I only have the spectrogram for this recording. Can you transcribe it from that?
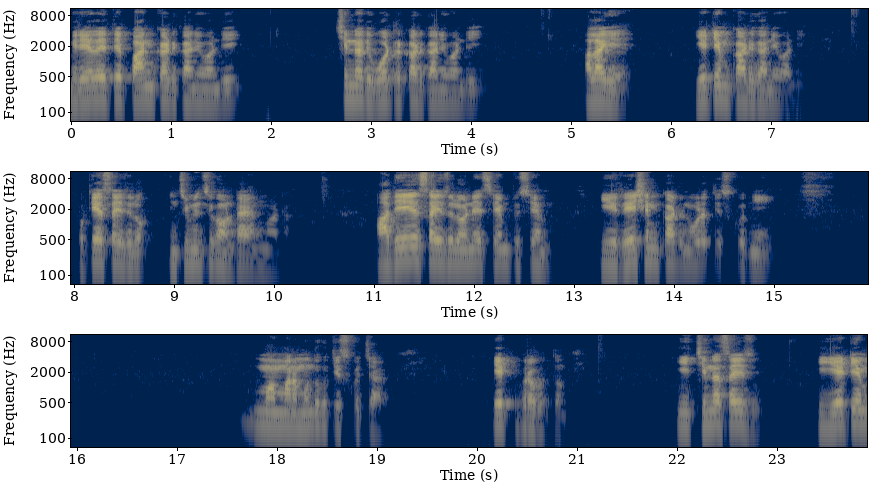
మీరు ఏదైతే పాన్ కార్డు కానివ్వండి చిన్నది ఓటర్ కార్డు కానివ్వండి అలాగే ఏటీఎం కార్డు కానివ్వండి ఒకే సైజులో ఇంచుమించుగా ఉంటాయన్నమాట. అదే సైజులోనే సేమ్ టు సేమ్ ఈ రేషన్ కార్డును కూడా తీసుకుని మన ముందుకు తీసుకొచ్చారు. ఏపీ ప్రభుత్వం. ఈ చిన్న సైజు ఈ ఏటీఎం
